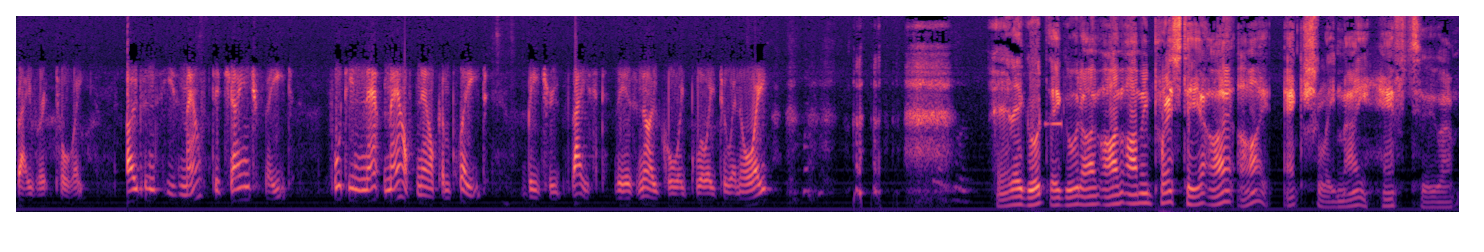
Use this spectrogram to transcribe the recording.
favourite toy. Opens his mouth to change feet. Foot in that mouth now complete. Beetroot faced. There's no coy ploy to annoy. Yeah, they're good. They're good. I'm, I'm, I'm impressed here. I, I actually may have to um,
